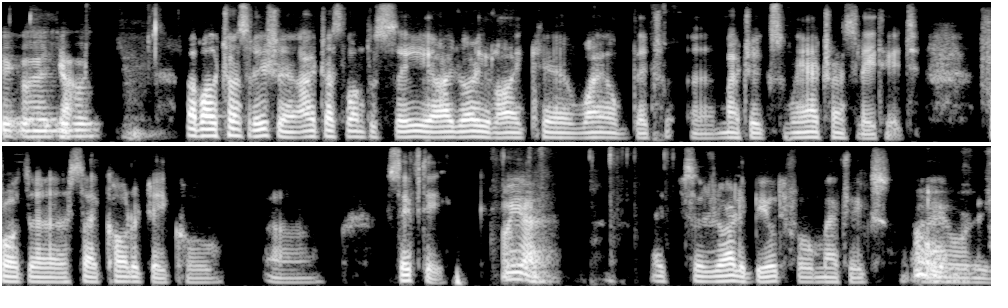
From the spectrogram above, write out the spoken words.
Okay, go ahead. Yeah. Yehui. About translation. I just want to say I really like uh, one of the uh, metrics when I translate it for the psychological uh, safety. Oh, yeah. It's a really beautiful metrics. I Oh. already,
